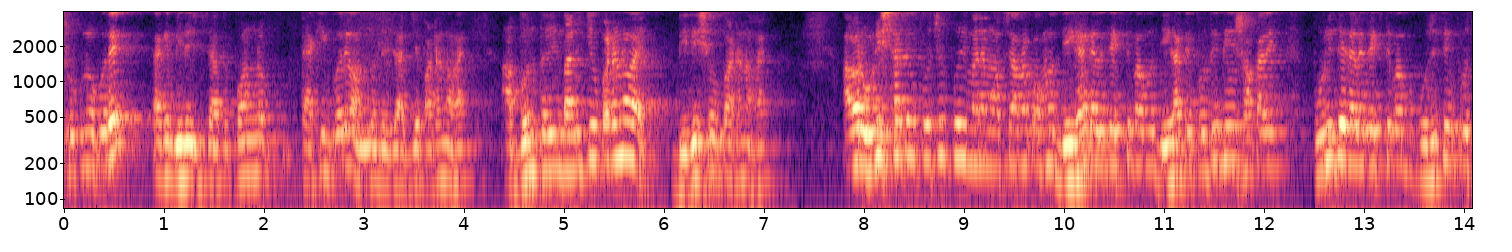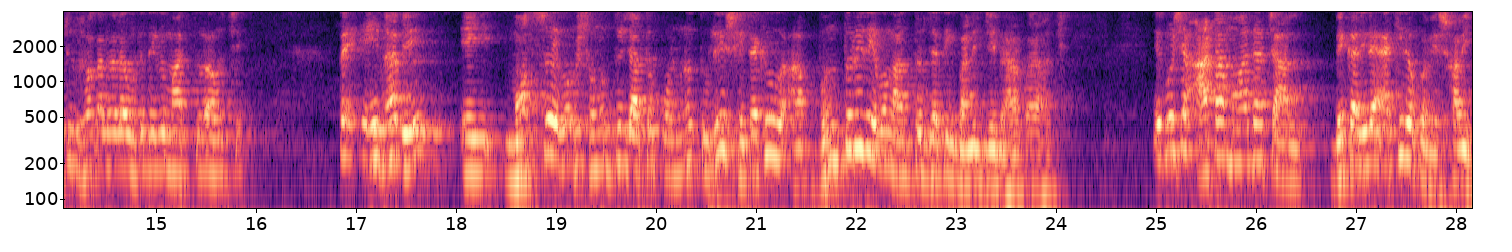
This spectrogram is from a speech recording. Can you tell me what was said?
শুকনো করে তাকে বিদেশি জাত পণ্য প্যাকিং করে অন্য রাজ্যে পাঠানো হয়। আভ্যন্তরীণ বাণিজ্যেও পাঠানো হয়, বিদেশেও পাঠানো হয়। আবার উড়িষ্যাতেও প্রচুর পরিমাণে মৎস্য আমরা কখনো দীঘা গেলে দেখতে পাবো। দীঘাতে প্রতিদিন সকালে পুরীতে গেলে দেখতে পাবো। পুরীতেও প্রচুর সকালবেলা উঠে দেখবে মাছ তোলা হচ্ছে। তাই এইভাবে এই মৎস্য এবং সমুদ্রজাত পণ্য তুলে সেটাকেও আভ্যন্তরীণ এবং আন্তর্জাতিক বাণিজ্যে ব্যবহার করা হচ্ছে। এরপর সে আটা, ময়দা, চাল, বেকারিরা একই রকমের সবই।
